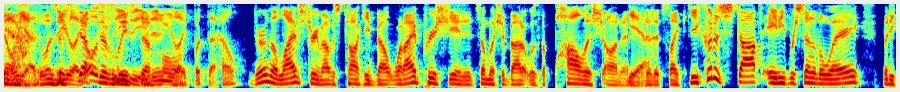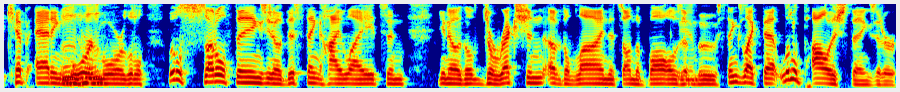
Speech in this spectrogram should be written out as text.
yeah. yeah. The ones that you're like, oh, this Deceptively easy. Then simple. you're like, what the hell? During the live stream, I was talking about what I appreciated so much about it was the polish on it. Yeah. That it's like he could have stopped 80% of the way, but he kept adding more and Mhm. more little little subtle things. You know, this thing highlights and, you know, the direction of the line that's on the ball as Yeah. it moves, things like that. Little polished things that are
